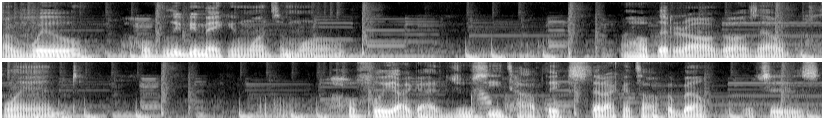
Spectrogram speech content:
I will hopefully be making one tomorrow. I hope that it all goes out planned. Hopefully, I got juicy topics that I can talk about, which is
